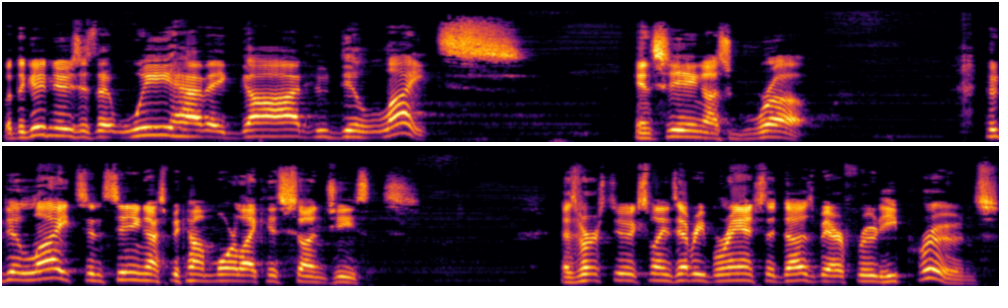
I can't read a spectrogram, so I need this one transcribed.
But the good news is that we have a God who delights in seeing us grow, who delights in seeing us become more like his son Jesus. As verse 2 explains, every branch that does bear fruit, he prunes,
